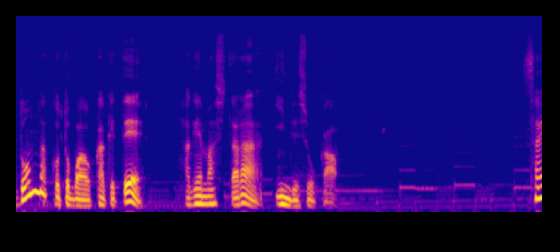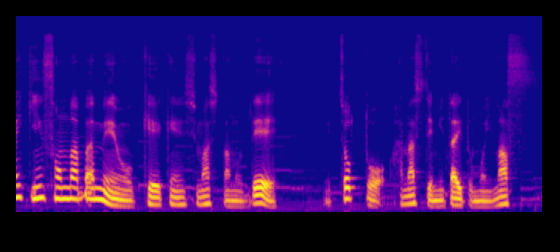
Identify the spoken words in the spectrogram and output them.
どんな言葉をかけて励ましたらいいんでしょうか？最近そんな場面を経験しましたので、ちょっと話してみたいと思います。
